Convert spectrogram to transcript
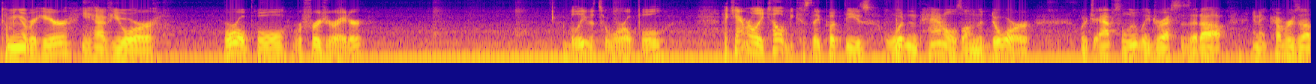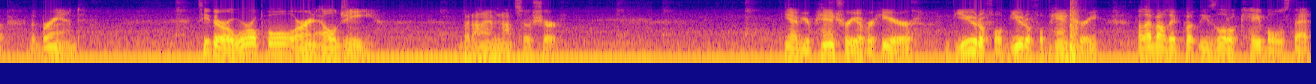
Coming over here, you have your Whirlpool refrigerator. I believe it's a Whirlpool. I can't really tell because they put these wooden panels on the door, which absolutely dresses it up, and it covers up the brand. It's either a Whirlpool or an LG, but I am not so sure. You have your pantry over here. Beautiful, beautiful pantry. I love how they put these little cables that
